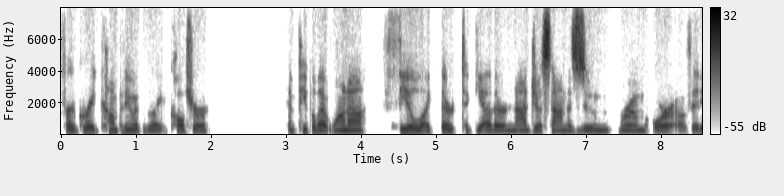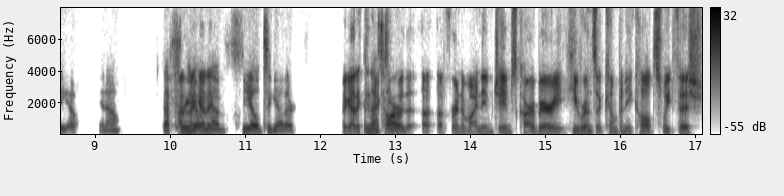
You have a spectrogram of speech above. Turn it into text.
for a great company with a great culture and people that want to feel like they're together, not just on a Zoom room or a video, you know, that freedom to feel together. I got to connect you with a, a friend of mine named James Carberry. He runs a company called Sweetfish.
